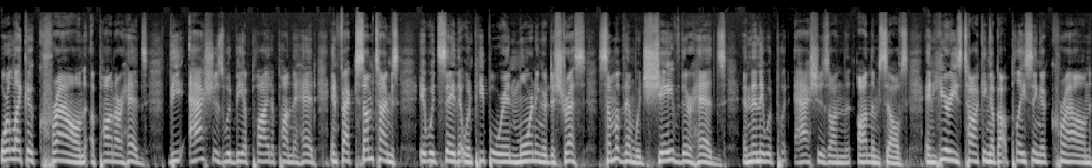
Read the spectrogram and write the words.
or like a crown upon our heads. The ashes would be applied upon the head. In fact, sometimes it would say that when people were in mourning or distress, some of them would shave their heads and then they would put ashes on, on themselves. And here he's talking about placing a crown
